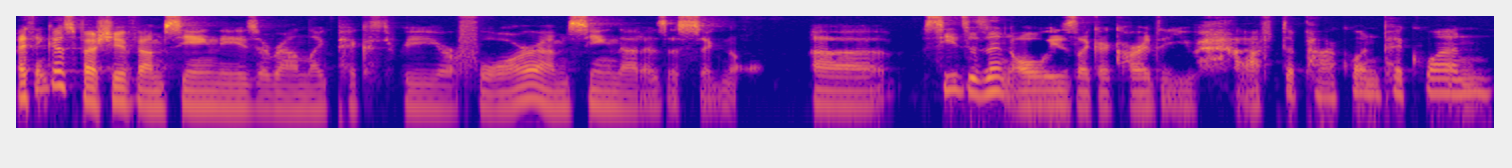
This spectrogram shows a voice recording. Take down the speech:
I think especially if I'm seeing these around like pick three or four, I'm seeing that as a signal. Uh, Seeds isn't always like a card that you have to pack one, pick one,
